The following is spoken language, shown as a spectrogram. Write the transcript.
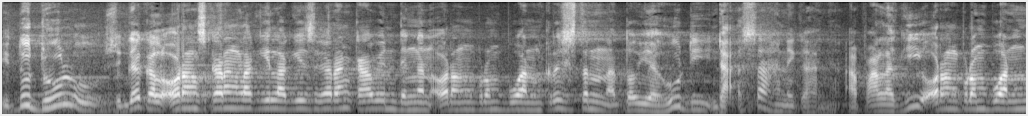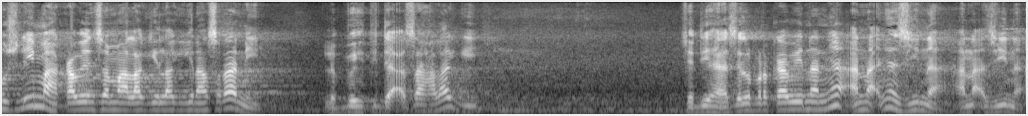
itu dulu. Sehingga kalau orang sekarang laki-laki sekarang kawin dengan orang perempuan Kristen atau Yahudi tidak sah nikahnya. Apalagi orang perempuan muslimah kawin sama laki-laki Nasrani lebih tidak sah lagi. Jadi hasil perkawinannya anaknya zina anak zina.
